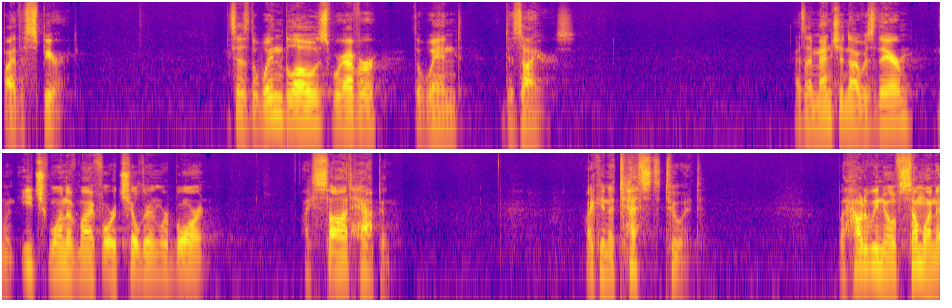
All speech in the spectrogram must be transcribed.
by the Spirit. It says, The wind blows wherever the wind desires. As I mentioned, I was there when each one of my four children were born. I saw it happen. I can attest to it. But how do we know if someone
